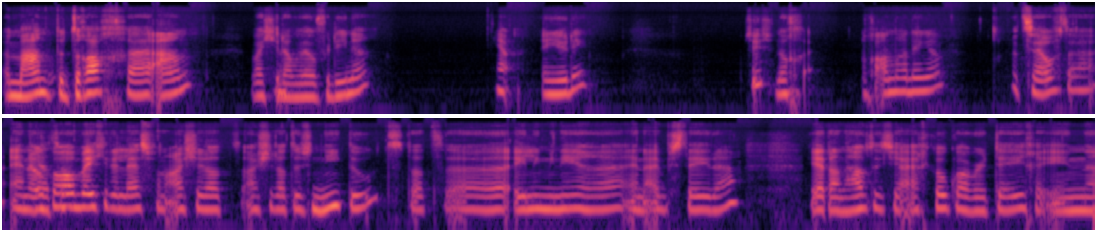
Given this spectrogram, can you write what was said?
een maandbedrag aan, wat je dan wil verdienen. Ja. En jullie? Precies. Nog, nog andere dingen? Hetzelfde. En Ja, ook wel een beetje de les van als je dat, als je dat dus niet doet, dat eh, elimineren en uitbesteden. Ja, dan houdt het je eigenlijk ook wel weer tegen in eh,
